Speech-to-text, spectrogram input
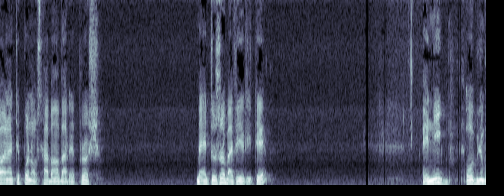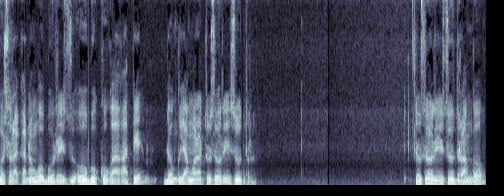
wana te mpo na kosala bango bareproche mais toujours bosalaka nango oyo bokokaka te donc yango wana tozo résoudre. Tozo résoudre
